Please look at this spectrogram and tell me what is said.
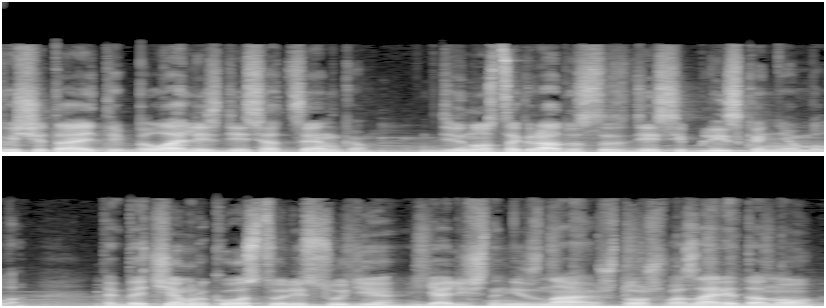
вы считаете, была ли здесь оценка? 90 градусов здесь и близко не было. Тогда чем руководствовали судьи, я лично не знаю. Что ж, в Азаре дано,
